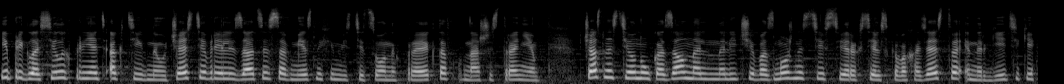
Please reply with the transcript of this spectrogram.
и пригласил их принять активное участие в реализации совместных инвестиционных проектов в нашей стране. В частности, он указал на наличие возможностей в сферах сельского хозяйства, энергетики,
